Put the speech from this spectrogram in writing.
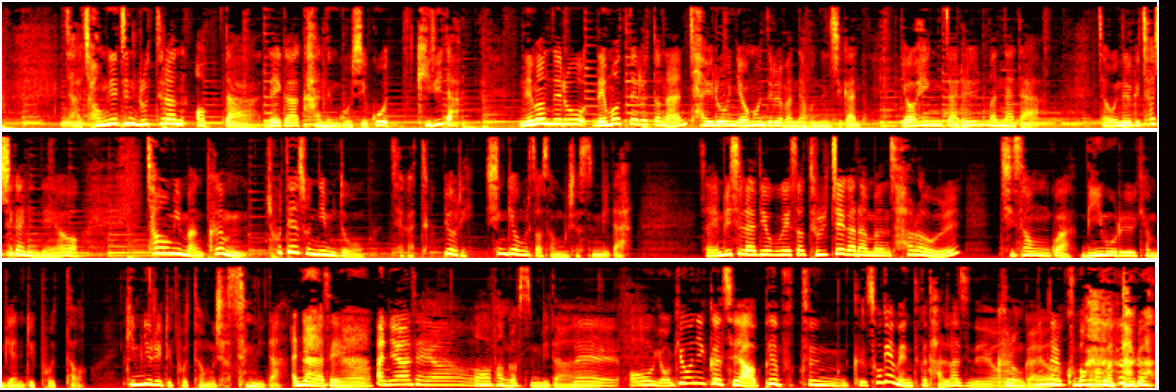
자, 정해진 루트란 없다. 내가 가는 곳이 곧 길이다. 내 맘대로 내 멋대로 떠난 자유로운 영혼들을 만나보는 시간 여행자를 만나다. 자, 오늘 그 첫 시간인데요. 처음인 만큼 초대 손님도 제가 특별히 신경을 써서 모셨습니다. 자, MBC 라디오국에서 둘째가라면 서러울 지성과 미모를 겸비한 리포터 김유리 리포터 모셨습니다. 안녕하세요. 안녕하세요. 어, 반갑습니다. 네. 어, 여기 오니까 제 앞에 붙은 그 소개 멘트가 달라지네요. 그런가요? 맨날 구박만 받다가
